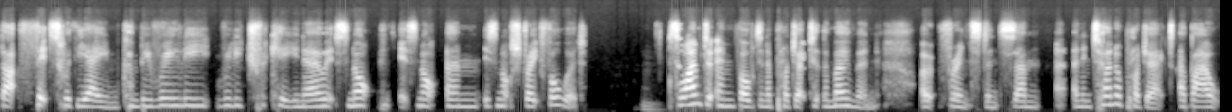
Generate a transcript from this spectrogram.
that fits with the aim can be really really tricky you know it's not it's not um it's not straightforward hmm. so i'm involved in a project at the moment uh, for instance um, an internal project about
